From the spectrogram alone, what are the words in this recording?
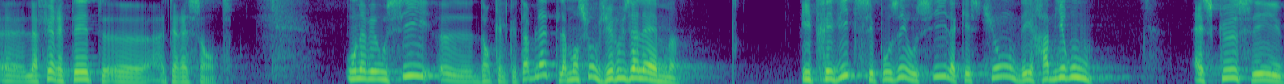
euh, l'affaire était euh, intéressante. On avait aussi, euh, dans quelques tablettes, la mention de Jérusalem. Et très vite s'est posée aussi la question des Rabirous. Est-ce que ces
